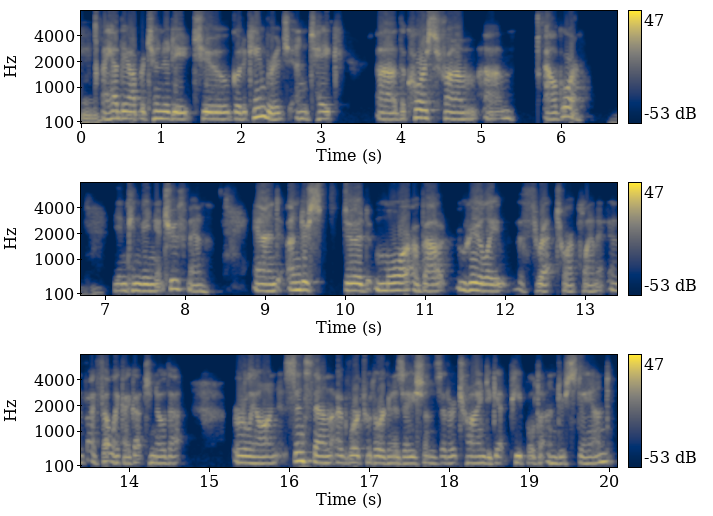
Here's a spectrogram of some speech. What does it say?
Mm. I had the opportunity to go to Cambridge and take uh, the course from um, Al Gore, mm-hmm. the Inconvenient Truth Man, and understood more about really the threat to our planet. And I felt like I got to know that early on. Since then, I've worked with organizations that are trying to get people to understand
